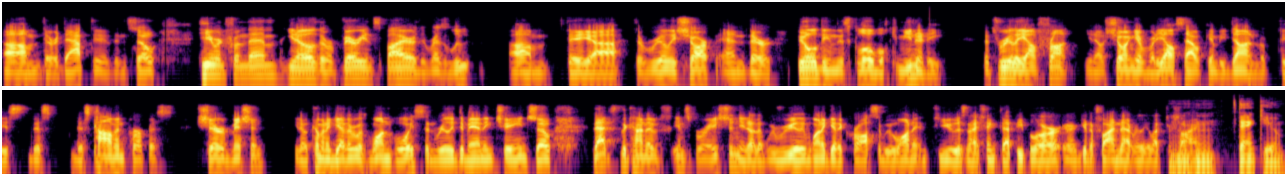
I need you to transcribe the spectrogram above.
um, they're adaptive, and so hearing from them, you know, they're very inspired, they're resolute, um, they uh, they're really sharp, and they're building this global community that's really out front. You know, showing everybody else how it can be done. But this this this common purpose, shared mission. You know, coming together with one voice and really demanding change. So that's the kind of inspiration, you know, that we really want to get across and we want to infuse. And I think that people are, are going to find that really electrifying. Mm-hmm. Thank you.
